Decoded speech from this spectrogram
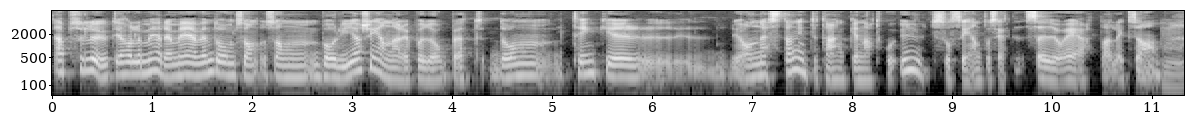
Absolut, jag håller med dig, men även de som, som börjar senare på jobbet, de tänker ja, nästan inte tanken att gå ut så sent och sätta sig och äta. Liksom. Mm.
